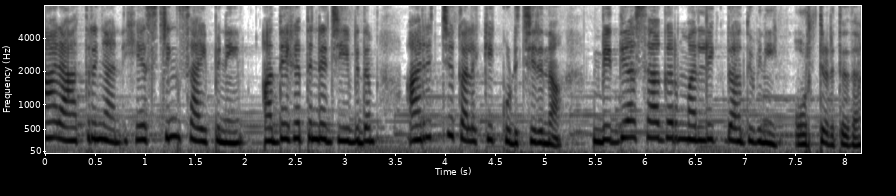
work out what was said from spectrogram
ആ രാത്രി ഞാൻ ഹെസ്റ്റിംഗ് സായിപ്പിനെയും അദ്ദേഹത്തിന്റെ ജീവിതം അരച്ചു കലക്കി കുടിച്ചിരുന്ന വിദ്യാസാഗർ മല്ലിക് ധാതുവിനെയും ഓർത്തെടുത്തത്.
